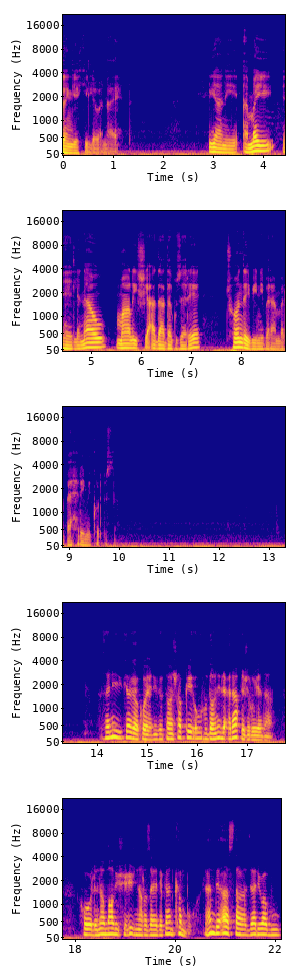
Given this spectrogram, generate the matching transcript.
دەنگێکی لێوە نایێت یانی ئەمەی لە ناو ماڵی شیعدا دەگوزەرێ چۆن دەیبینی بەرامبەر بە هەرێمی کوردستان زەنی کاگا کۆیانی گەر تەماشا بکەی ئەو ڕوودانی لە عێراقیش ڕوویەدا خۆ لە ناو ماڵی شیعیش ناڕزایەتەکان کەم بوو لە هەندێک ئاستا جاری وا بوو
